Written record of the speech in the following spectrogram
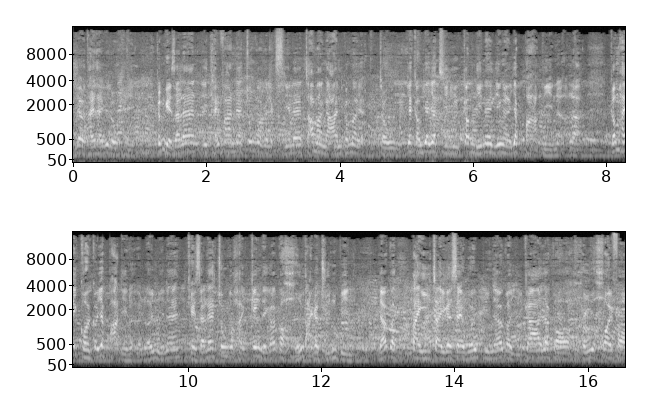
呢度睇睇呢套戲。咁其實咧，你睇翻咧中國嘅歷史咧，眨下眼咁啊，就一九一一至今年咧已經係一百年啦。咁喺過去一百年裏面咧，其實咧中國係經歷咗一個好大嘅轉變，有一個帝制嘅社會變咗一個而家一個好開放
